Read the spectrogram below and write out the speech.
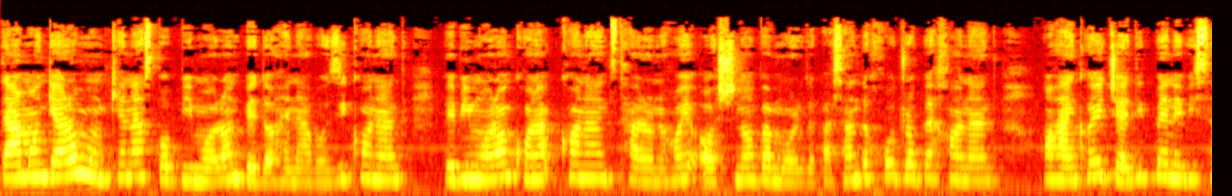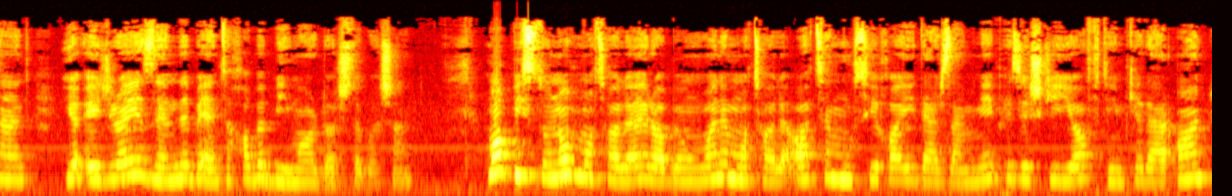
درمانگران ممکن است با بیماران بداه نوازی کنند، به بیماران کمک کنند ترانه های آشنا و مورد پسند خود را بخوانند، آهنگ های جدید بنویسند یا اجرای زنده به انتخاب بیمار داشته باشند. ما 29 مطالعه را به عنوان مطالعات موسیقایی در زمینه پزشکی یافتیم که در آن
